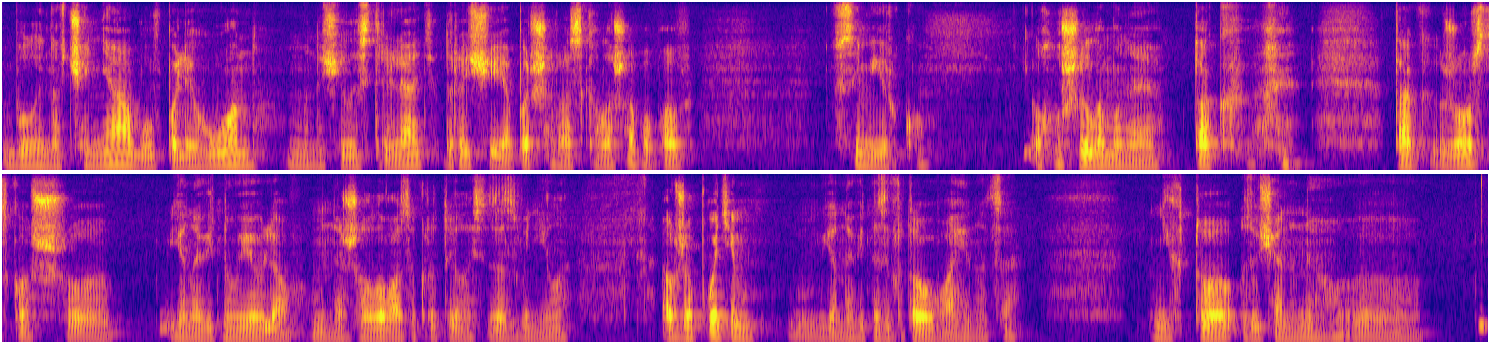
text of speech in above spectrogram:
були навчання, був полігон, ми навчили стріляти. До речі, я перший раз з калаша попав в Семірку. Оглушило мене так, так жорстко, що я навіть не уявляв. У мене ж голова закрутилась, зазвеніла. А вже потім я навіть не звертав уваги на це. Ніхто, звичайно, не, е,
